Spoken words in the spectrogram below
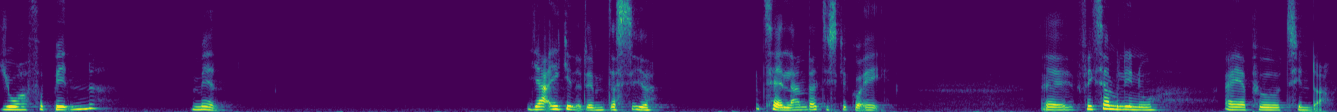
jordforbindende. Men jeg er ikke en af dem, der siger til alle andre, at de skal gå af. Øh, for eksempel lige nu er jeg på Tinder,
